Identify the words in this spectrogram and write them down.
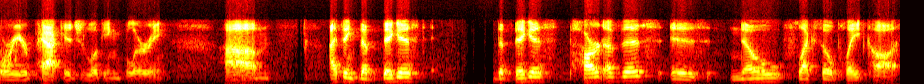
or your package looking blurry. Um, I think the biggest the biggest part of this is no flexo plate cost.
